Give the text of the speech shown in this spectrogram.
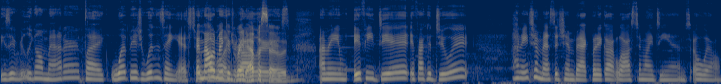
is it really gonna matter? Like, what bitch wouldn't say yes to? And that would make a great dollars? episode. I mean, if he did, if I could do it, I need to message him back, but it got lost in my DMs. Oh well.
